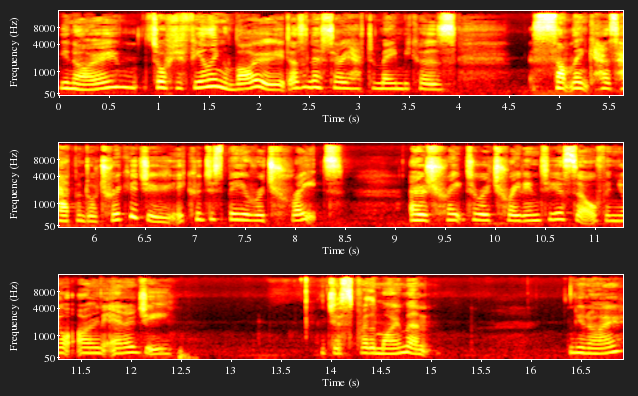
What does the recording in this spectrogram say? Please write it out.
You know, so if you're feeling low, it doesn't necessarily have to mean because something has happened or triggered you. It could just be a retreat, a retreat to retreat into yourself and your own energy just for the moment, you know.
